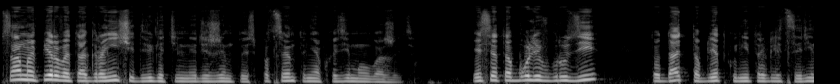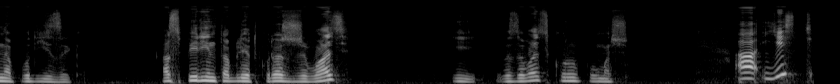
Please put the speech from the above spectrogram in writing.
Самое первое это ограничить двигательный режим, то есть пациента необходимо уложить. Если это боли в груди, то дать таблетку нитроглицерина под язык. Аспирин таблетку разжевать и вызывать скорую помощь. А, есть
